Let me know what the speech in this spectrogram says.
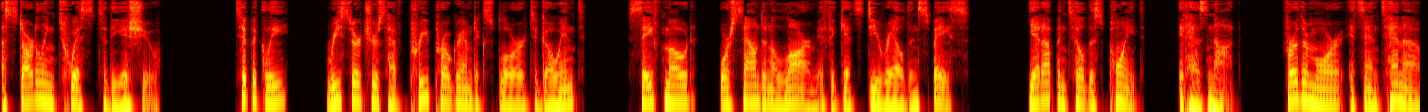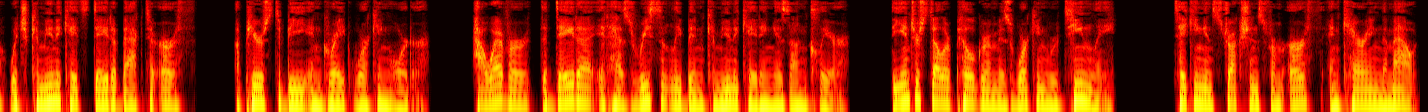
a startling twist to the issue. Typically, researchers have pre-programmed Explorer to go int, safe mode, or sound an alarm if it gets derailed in space. Yet up until this point, it has not. Furthermore, its antenna, which communicates data back to Earth, appears to be in great working order. However, the data it has recently been communicating is unclear. The interstellar pilgrim is working routinely, taking instructions from Earth and carrying them out,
